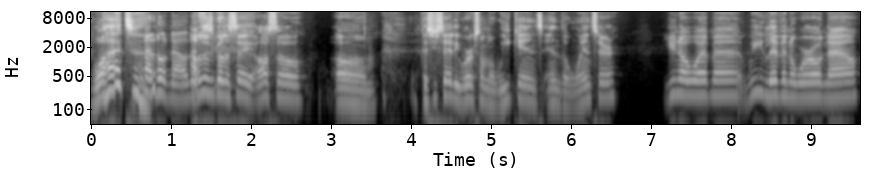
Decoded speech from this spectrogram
what? I don't know. I That's- was just gonna say also, um, because you said he works on the weekends in the winter. You know what, man? We live in a world now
